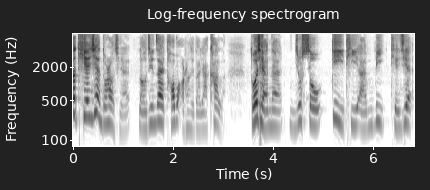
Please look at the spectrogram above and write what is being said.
那天线多少钱？老金在淘宝上给大家看了，多少钱呢？你就搜 DTMB 天线，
